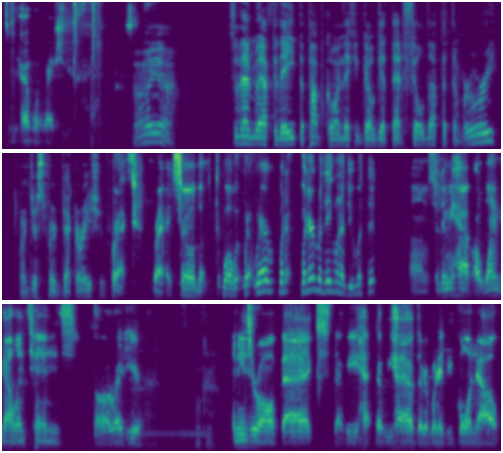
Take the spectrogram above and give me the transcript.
So we have one right here. Oh yeah. So then after they eat the popcorn, they could go get that filled up at the brewery, or just for decoration. Correct. Right. So the, well, whatever whatever they want to do with it, Um, so then we have our one gallon tins uh, right here. Okay. and these are all bags that we ha- that we have that are going to be going out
